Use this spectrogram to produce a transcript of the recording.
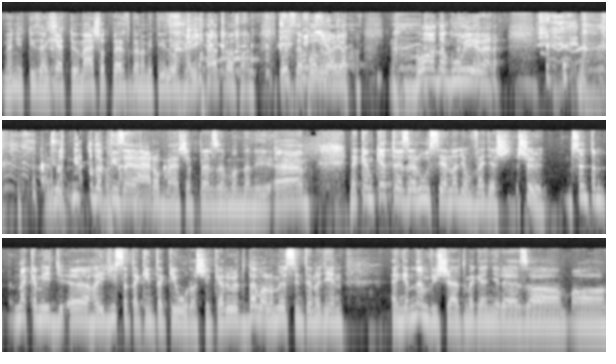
mennyi? 12 másodpercben, ami 10 óráig hátra van. Összefoglalja. Boldog új évet! Most mit tudok 13 másodpercben mondani? Nekem 2020 ilyen nagyon vegyes, sőt, szerintem nekem így, ha így visszatekintek, jóra sikerült. Bevallom őszintén, hogy én engem nem viselt meg ennyire ez a, a,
